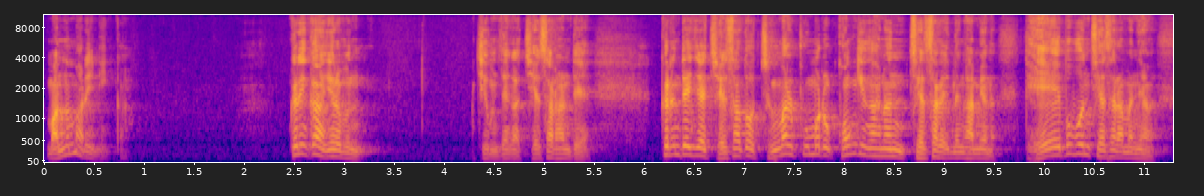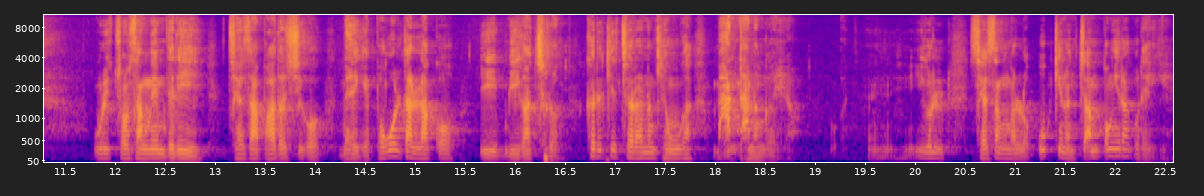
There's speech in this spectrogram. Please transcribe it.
맞는 말이니까. 그러니까 여러분 지금 제가 제사를 하는데 그런데 이제 제사도 정말 부모를 공경하는 제사가 있는가 하면 대부분 제사라면요 우리 조상님들이 제사 받으시고 내게 복을 달라고 이 미가처럼 그렇게 절하는 경우가 많다는 거예요. 이걸 세상 말로 웃기는 짬뽕이라고 그래 이게.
